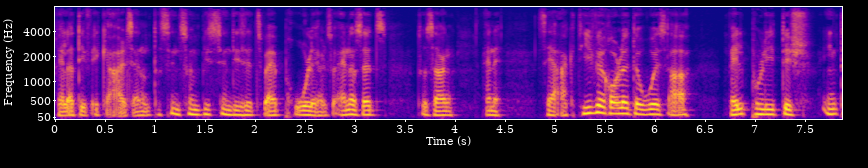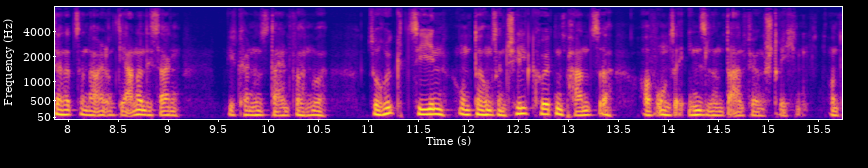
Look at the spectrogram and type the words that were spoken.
relativ egal sein. Und das sind so ein bisschen diese zwei Pole. Also einerseits zu sagen, eine sehr aktive Rolle der USA, weltpolitisch, international, und die anderen, die sagen, wir können uns da einfach nur zurückziehen unter unseren Schildkrötenpanzer auf unsere Insel unter Anführungsstrichen. Und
